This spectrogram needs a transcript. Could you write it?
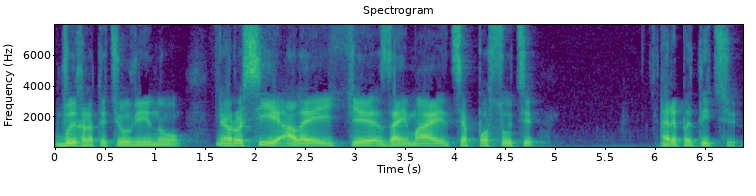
виграти цю війну Росії, але й займається по суті репетицією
